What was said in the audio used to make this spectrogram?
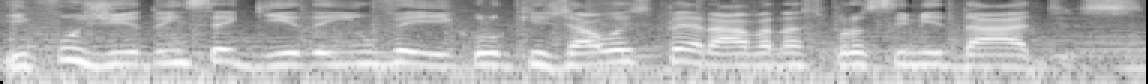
e fugido em seguida em um veículo que já o esperava nas proximidades.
